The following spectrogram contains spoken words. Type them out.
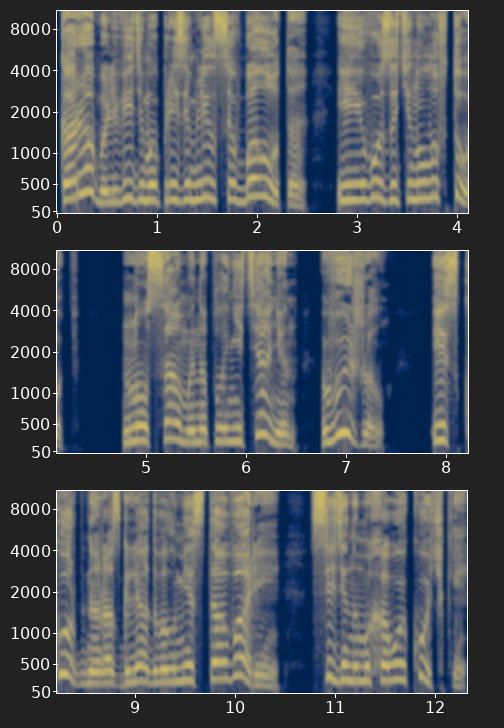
Корабль, видимо, приземлился в болото, и его затянуло в топь. Но сам инопланетянин выжил и скорбно разглядывал место аварии, сидя на маховой кочке.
